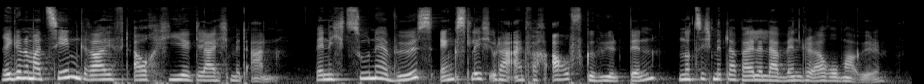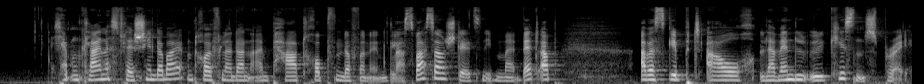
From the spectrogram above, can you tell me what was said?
Regel Nummer 10 greift auch hier gleich mit an. Wenn ich zu nervös, ängstlich oder einfach aufgewühlt bin, nutze ich mittlerweile Lavendel-Aromaöl. Ich habe ein kleines Fläschchen dabei und träufle dann ein paar Tropfen davon in ein Glas Wasser, stelle es neben mein Bett ab. Aber es gibt auch Lavendelöl-Kissenspray.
